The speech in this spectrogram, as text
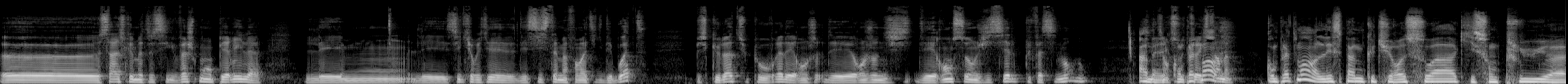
Ça risque de mettre aussi vachement en péril les hum, les sécurités des systèmes informatiques des boîtes, puisque là, tu peux ouvrir des range, des range, des rançongiciels plus facilement, non? Ah mais complètement. externe. Complètement. Les spams que tu reçois, qui sont plus, euh,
